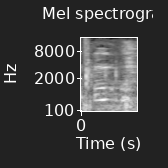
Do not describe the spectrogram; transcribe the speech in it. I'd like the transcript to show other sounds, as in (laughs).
(laughs) oh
